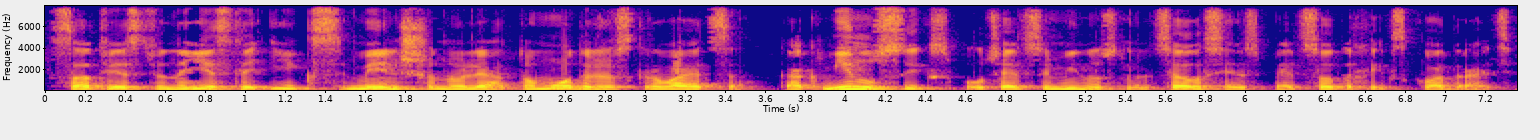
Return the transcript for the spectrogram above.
Соответственно, если x меньше нуля, то модуль раскрывается как минус x, получается минус 0,75x в квадрате.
